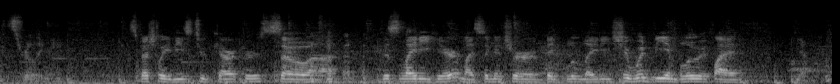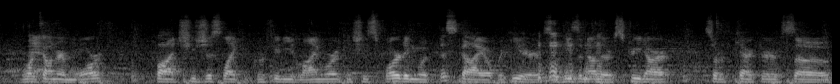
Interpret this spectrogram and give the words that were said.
It's really neat. especially these two characters. So uh, this lady here, my signature big blue lady, she would be in blue if I you know, worked Yeah. on her more. But she's just like graffiti line work, and she's flirting with this guy over here. So he's another street art sort of character. So,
